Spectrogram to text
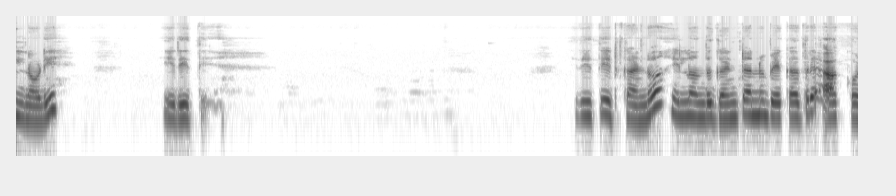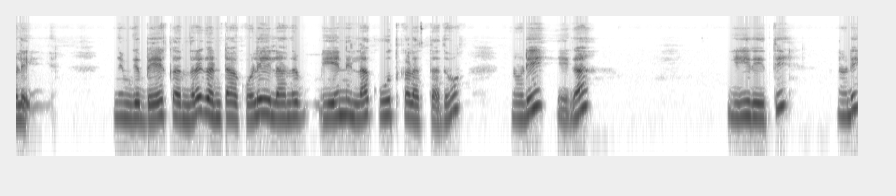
ಇಲ್ಲಿ ನೋಡಿ, ಈ ರೀತಿ ಈ ರೀತಿ ಇಟ್ಕೊಂಡು ಇಲ್ಲೊಂದು ಗಂಟನ್ನು ಬೇಕಾದರೆ ಹಾಕ್ಕೊಳ್ಳಿ. ನಿಮಗೆ ಬೇಕಂದರೆ ಗಂಟು ಹಾಕ್ಕೊಳ್ಳಿ, ಇಲ್ಲಾಂದರೆ ಏನಿಲ್ಲ, ಕೂತ್ಕೊಳತ್ತದು. ನೋಡಿ, ಈಗ ಈ ರೀತಿ ನೋಡಿ,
